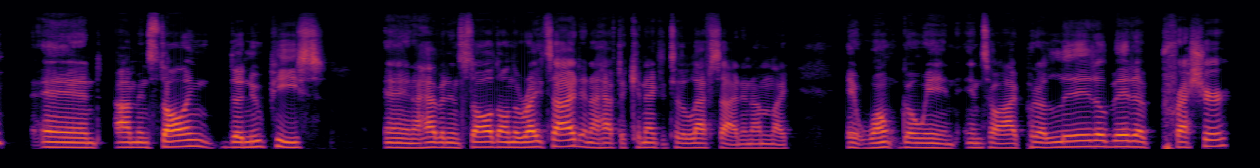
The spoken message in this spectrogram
and I'm installing the new piece. And I have it installed on the right side, and I have to connect it to the left side. And I'm like, it won't go in. And so I put a little bit of pressure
